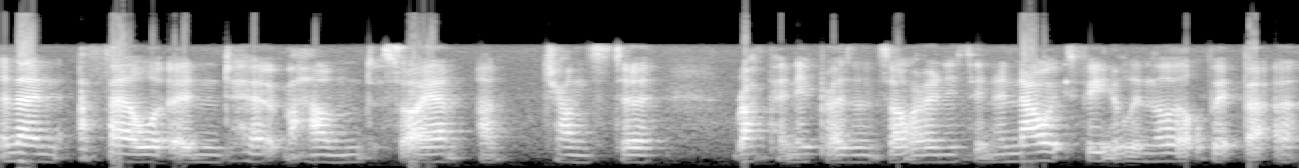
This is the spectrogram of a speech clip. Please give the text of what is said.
And then I fell and hurt my hand so I hadn't had a chance to wrap any presents or anything and now it's feeling a little bit better.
